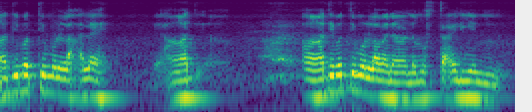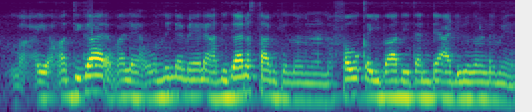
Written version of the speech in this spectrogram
ആധിപത്യമുള്ള അല്ലെ? ആധിപത്യമുള്ളവനാണ്. മുസ്തഅലിയൻ അധികാരം അല്ലെ ഒന്നിന്റെ മേലെ അധികാരം സ്ഥാപിക്കുന്നവനാണ്. ഫൗക്ക ഇബാദി തന്റെ അടിമകളുടെ മേൽ.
